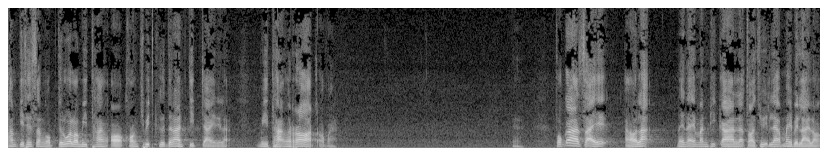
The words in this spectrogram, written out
ทำจิตให้สงบ จะรู้ว่าเรามีทางออกของชีวิตคือด้านจิตใจนี่แหละ มีทางรอดออกมาผมก็อาศัยเอาละไหนๆมันพิการแล้วต่อชีวิตแล้วไม่เป็นไรหรอก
